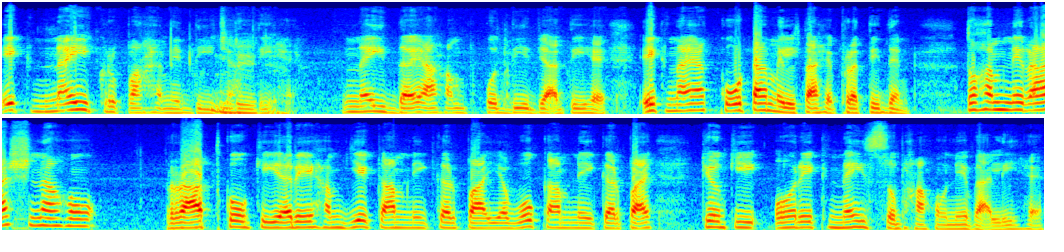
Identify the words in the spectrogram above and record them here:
एक नई कृपा हमें दी जाती है। नई दया हमको दी जाती है। एक नया कोटा मिलता है प्रतिदिन। तो हम निराश ना हो रात को कि अरे हम ये काम नहीं कर पाए या वो काम नहीं कर पाए क्योंकि और एक नई सुबह होने वाली है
